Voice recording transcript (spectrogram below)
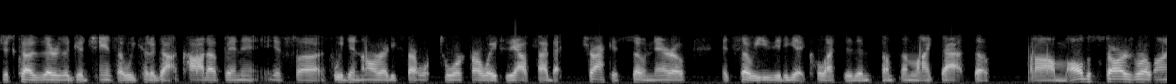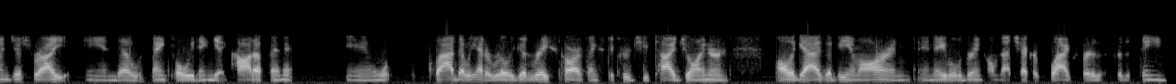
just because there's a good chance that we could have got caught up in it if uh, if we didn't already start to work our way to the outside. That track is so narrow; it's so easy to get collected in something like that. So um, all the stars were aligned just right, and uh, we're thankful we didn't get caught up in it. And we're glad that we had a really good race car, thanks to crew chief Ty Joyner and all the guys at BMR, and, and able to bring home that checkered flag for for the team.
